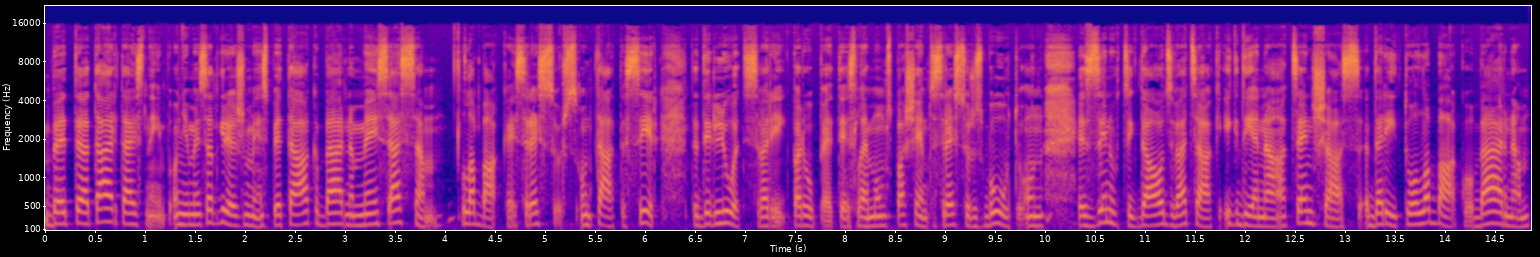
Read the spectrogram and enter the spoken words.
bet tā ir taisnība. Un ja mēs atgriežamies pie tā, ka bērnam mēs esam labākais resurs, un tā tas ir, tad ir ļoti svarīgi parūpēties, lai mums pašiem tas resurs būtu. Un es zinu, cik daudz vecāki ikdienā cenšas darīt to labāko bērnam,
